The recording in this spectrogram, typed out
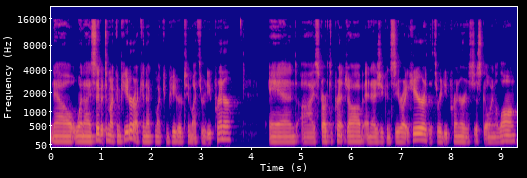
Now, when I save it to my computer, I connect my computer to my 3D printer and I start the print job and as you can see right here the 3D printer is just going along.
